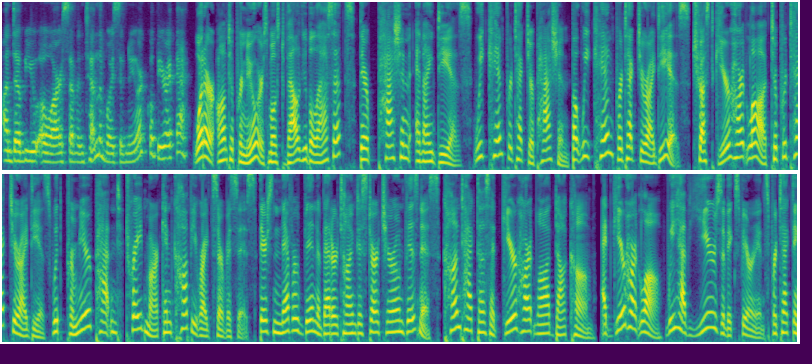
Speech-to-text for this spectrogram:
on WOR 710, the voice of New York. We'll be right back. What are entrepreneurs' most valuable assets? Their passion and ideas. We can't protect your passion, but we can protect your ideas. Trust Gearhart Law to protect your ideas with premier patent, trademark, and copyright services. There's never been a better time to start your own business. Contact us at GearhartLaw.com. At Gearhart Law, we have years of experience protecting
